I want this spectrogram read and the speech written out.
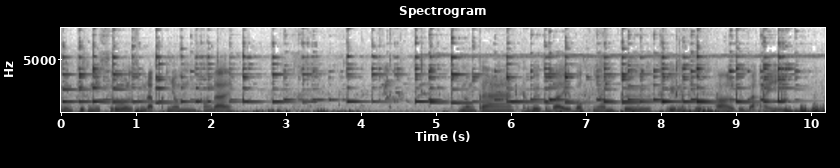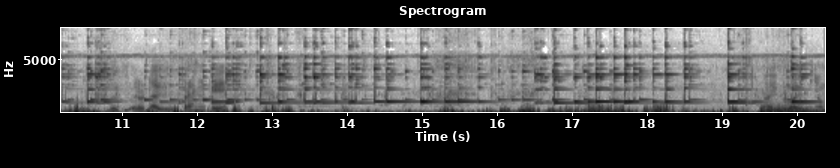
មានភាពងាយស្រួលសម្រាប់ខ្ញុំផងដែរក្នុងការក្បឿក្បៃរបស់ខ្ញុំ គឺវាមិនជួបផលពិបាកអីដូចរដូវប្រាំងទេ ហើយក្បៃខ្ញុំ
